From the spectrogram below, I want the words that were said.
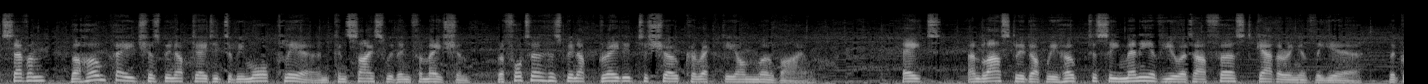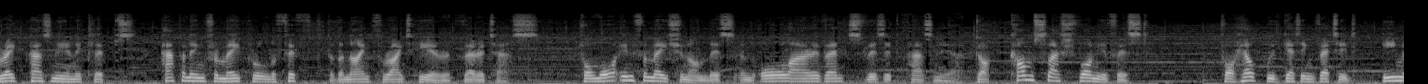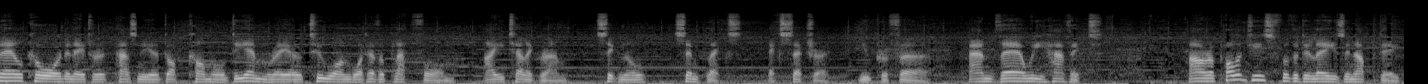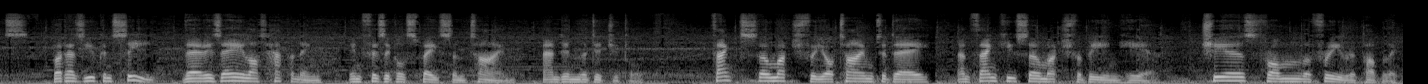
7. The homepage has been updated to be more clear and concise with information, the footer has been upgraded to show correctly on mobile. 8. And lastly. We hope to see many of you at our first gathering of the year, the Great PAZNIAN Eclipse, happening from April the 5th to the 9th right here at Veritas. For more information on this and all our events visit paznia.com slash vonyafist. For help with getting vetted, email coordinator at paznia.com or DM Rayo2 on whatever platform, i.e. Telegram, Signal, Simplex, etc., you prefer. And there we have it. Our apologies for the delays in updates, but as you can see, there is a lot happening, in physical space and time, and in the digital. Thanks so much for your time today, and thank you so much for being here. Cheers from the Free Republic.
